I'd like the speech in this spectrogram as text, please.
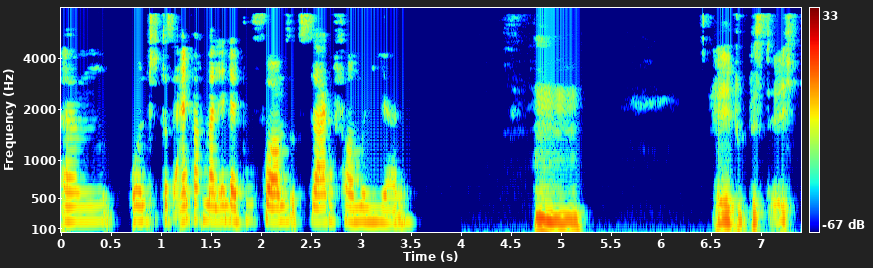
ähm, und das einfach mal in der Du-Form sozusagen formulieren. Hm. Hey, du bist echt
